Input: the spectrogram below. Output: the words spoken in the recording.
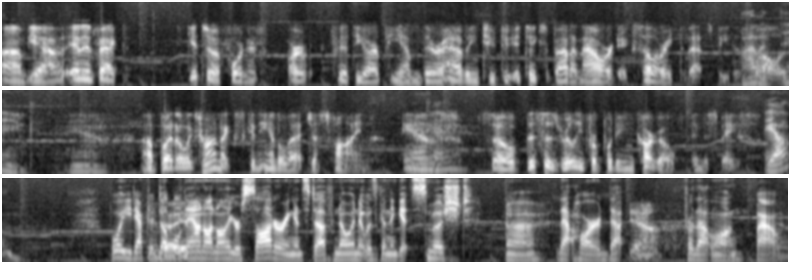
Um, yeah, and in fact, to get to a 450 RPM, they're having to do. It takes about an hour to accelerate to that speed as I well. would think. Yeah. Uh, but electronics can handle that just fine. And Okay. so this is really for putting cargo into space. Yeah. Boy, you'd have to And, uh, double it- down on all your soldering and stuff, knowing it was going to get smushed uh, that hard that Yeah. for that long. Wow.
